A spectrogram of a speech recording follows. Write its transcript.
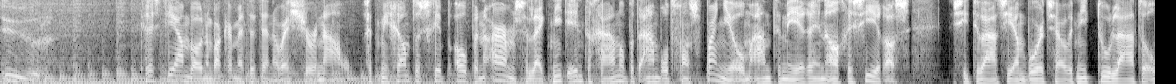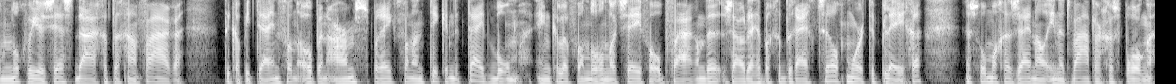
uur. Christian Bonenbakker met het NOS Journaal. Het migrantenschip Open Arms lijkt niet in te gaan op het aanbod van Spanje... om aan te meren in Algeciras. De situatie aan boord zou het niet toelaten om nog weer zes dagen te gaan varen. De kapitein van Open Arms spreekt van een tikkende tijdbom. Enkele van de 107 opvarenden zouden hebben gedreigd zelfmoord te plegen... en sommigen zijn al in het water gesprongen.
